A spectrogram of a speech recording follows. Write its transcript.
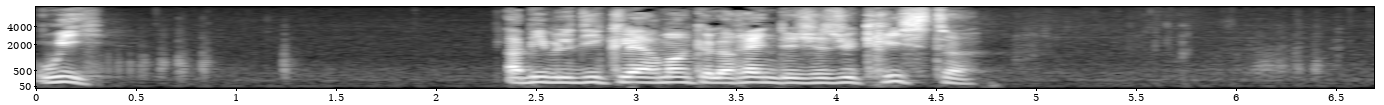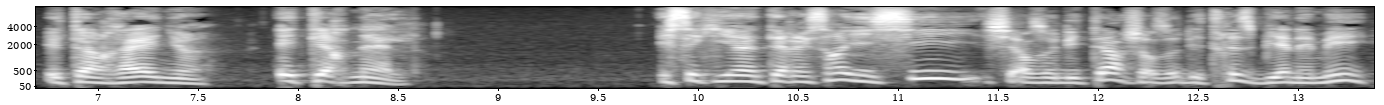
Oui, la Bible dit clairement que le règne de Jésus-Christ est un règne éternel. Et ce qui est intéressant ici, chers auditeurs, chers auditrices bien-aimés,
